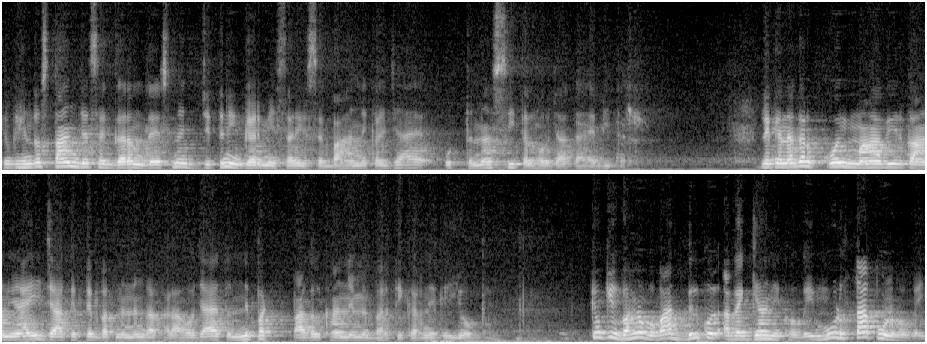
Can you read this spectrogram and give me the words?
क्योंकि हिंदुस्तान जैसे गर्म देश में जितनी गर्मी शरीर से बाहर निकल जाए, उतना शीतल हो जाता है भीतर। लेकिन अगर कोई महावीर का अनुयायी जाके तिब्बत में नंगा खड़ा हो जाए तो निपट पागल खाने में भर्ती करने के योग्य क्योंकि वहाँ वो बात बिल्कुल अवैज्ञानिक हो गई मूर्तापूर्ण हो गई।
